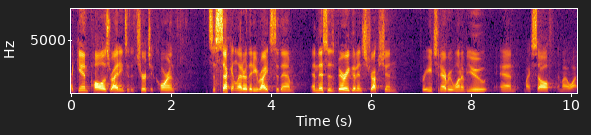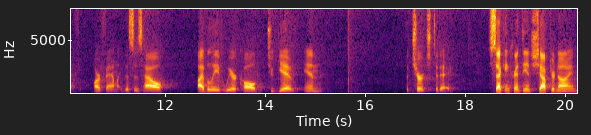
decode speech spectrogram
Again, Paul is writing to the church at Corinth. It's the second letter that he writes to them. And this is very good instruction for each and every one of you and myself and my wife, our family. This is how I believe we are called to give in the church today. 2 Corinthians chapter 9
